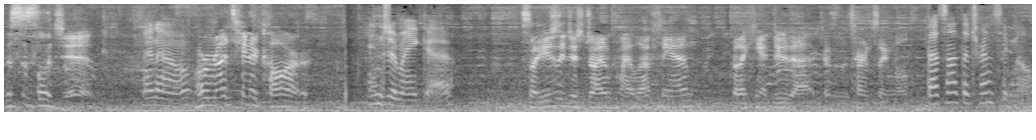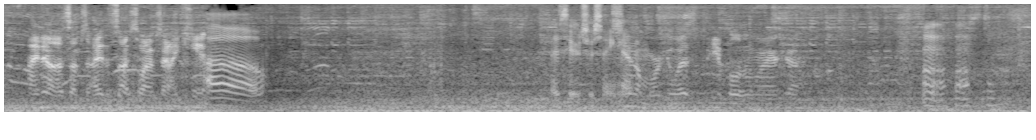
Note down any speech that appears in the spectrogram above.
This is legit. I know. We're renting a car. In Jamaica. So I usually just drive with my left hand, but I can't do that because of the turn signal. That's not the turn signal. I know, that's what I'm, saying- that's, that's what I'm saying. I can't. Oh. I see what you're saying See what now. I'm working with, people of America. Mhm.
